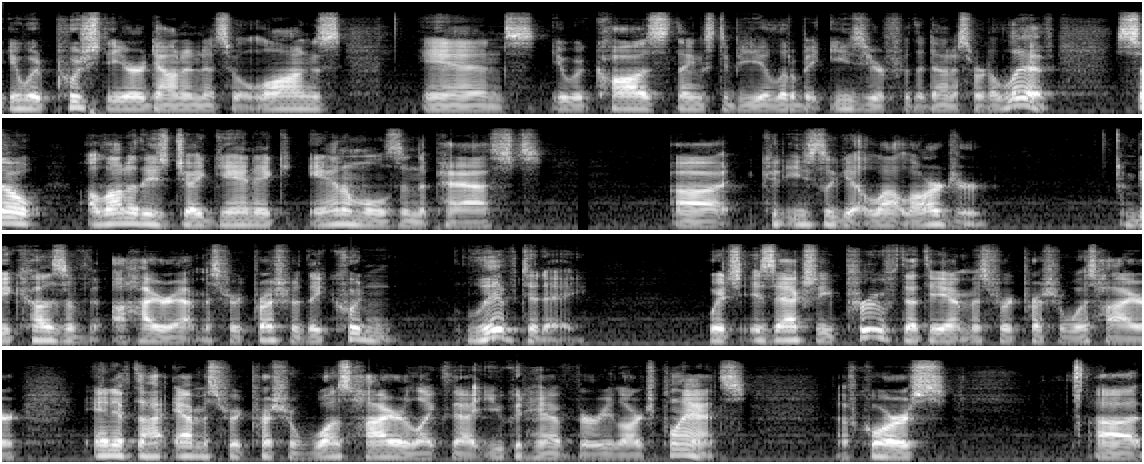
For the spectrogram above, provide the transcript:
it would push the air down in its lungs and it would cause things to be a little bit easier for the dinosaur to live. So, a lot of these gigantic animals in the past uh, could easily get a lot larger because of a higher atmospheric pressure. They couldn't live today, which is actually proof that the atmospheric pressure was higher. And if the atmospheric pressure was higher like that, you could have very large plants. Of course, uh,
